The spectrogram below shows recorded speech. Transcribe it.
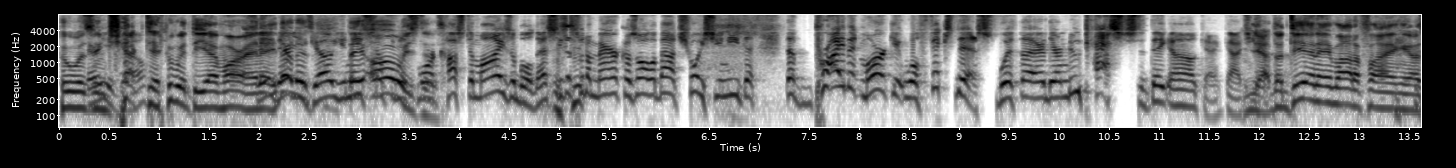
who was injected with the mRNA. See, there that you is, go. You need something that's more customizable. That's see, that's what America's all about. Choice. You need to. The private market will fix this with uh, their new tests that they. Oh, okay, gotcha. Yeah, the DNA modifying uh,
